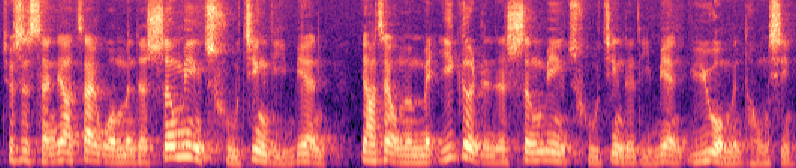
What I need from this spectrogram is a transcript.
就是神要在我们的生命处境里面，要在我们每一个人的生命处境的里面与我们同行。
